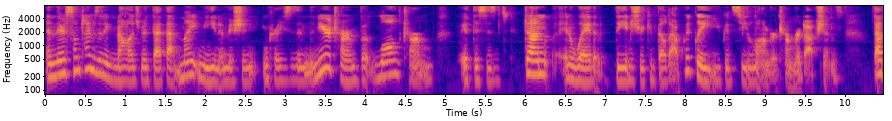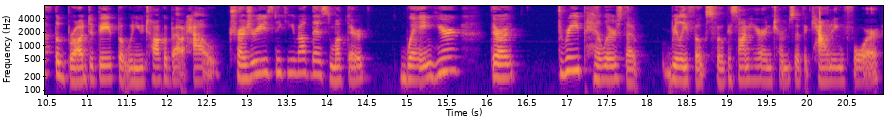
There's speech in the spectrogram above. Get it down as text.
And there's sometimes an acknowledgement that that might mean emission increases in the near term, but long term, if this is done in a way that the industry can build out quickly, you could see longer term reductions. That's the broad debate. But when you talk about how Treasury is thinking about this and what they're weighing here, there are three pillars that really folks focus on here in terms of accounting for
